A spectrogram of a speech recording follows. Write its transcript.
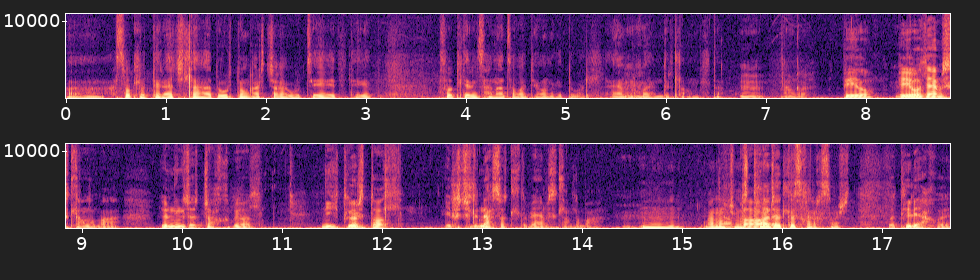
аа, асуудлууд дээр ажиллаад үр дүн гарч байгааг үзээд тэгээд асуудлын санаа зовоод явна гэдэг бол амар гоё амьдрал юм л. Мм, ангараг. Би юу? Би бол амар сэтгэл хангалуун байгаа. Ер нь ингэж бодож байгаа хэрэг би бол нэгдүгээрт бол эрхчлээний асуудал дээр би амар сэтгэл хангалуун байгаа. Манай Одоо том төлөөс гаргасан шүү дээ. Тэр яах вэ?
